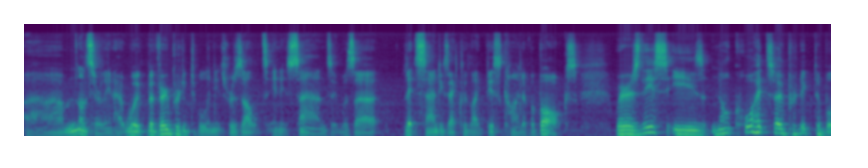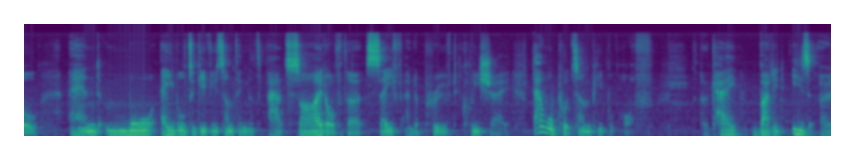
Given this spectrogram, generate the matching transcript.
Um, not necessarily in how it worked, but very predictable in its results, in its sounds. It was a let's sound exactly like this kind of a box. Whereas this is not quite so predictable and more able to give you something that's outside of the safe and approved cliche. That will put some people off, okay? But it is a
